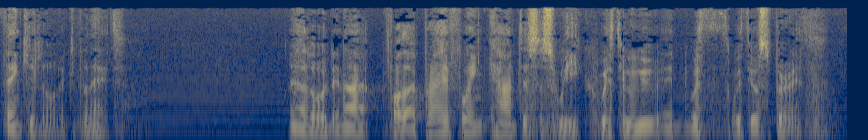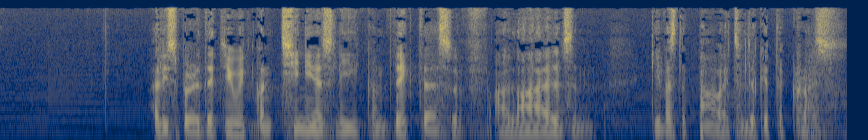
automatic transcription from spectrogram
Thank you, Lord, for that. Yeah, Lord, and I, Father, I pray for encounters this week with you and with, with your Spirit. Holy Spirit, that you would continuously convict us of our lives and give us the power to look at the cross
